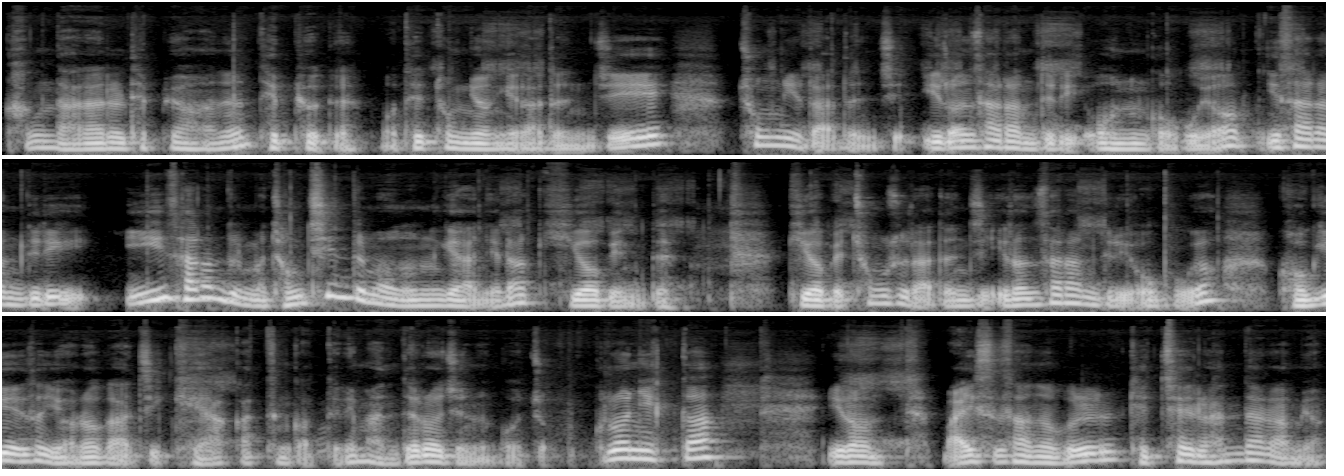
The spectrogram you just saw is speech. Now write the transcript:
각 나라를 대표하는 대표들, 뭐 대통령이라든지 총리라든지 이런 사람들이 오는 거고요. 이 사람들이 이 사람들만 정치인들만 오는 게 아니라 기업인들, 기업의 총수라든지 이런 사람들이 오고요. 거기에서 여러 가지 계약 같은 것들이 만들어지는 거죠. 그러니까 이런 마이스 산업을 개최를 한다라면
